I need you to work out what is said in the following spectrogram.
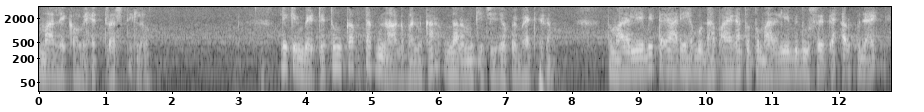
मालिक हो गए, ट्रस्टी लोग। लेकिन बेटे, तुम कब तक नाग बनकर धर्म की चीज़ों पे बैठे रहो? तुम्हारे लिए भी तैयारी है, बुढ़ा पाएगा तो तुम्हारे लिए भी दूसरे तैयार हो जाएँगे।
